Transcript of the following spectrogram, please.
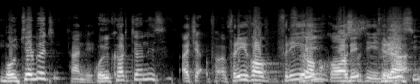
ਵਾਊਚਰ ਵਿੱਚ? ਹਾਂਜੀ। ਕੋਈ ਖਰਚਾ ਨਹੀਂ ਸੀ। ਅੱਛਾ ਫ੍ਰੀ ਫ੍ਰੀ ਆਫ ਕਾਸਟ ਸੀ ਜਿਹੜਾ ਸੀ,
